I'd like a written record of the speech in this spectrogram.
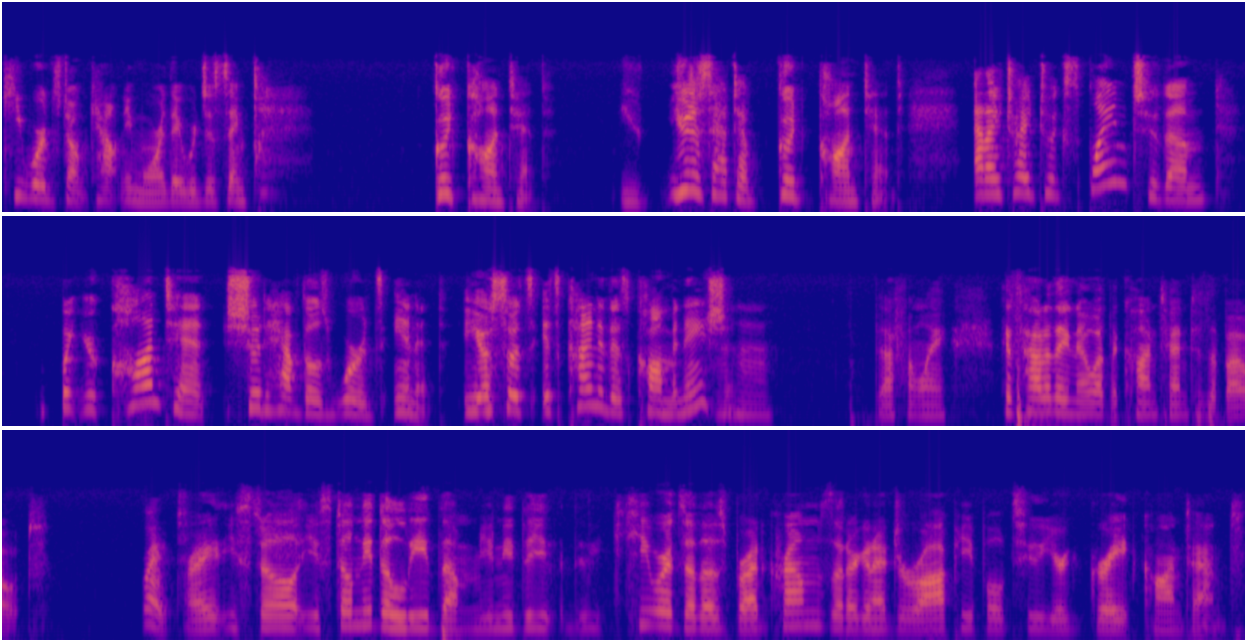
keywords don't count anymore. They were just saying, good content. You you just have to have good content. And I tried to explain to them, but your content should have those words in it. You know, so it's it's kind of this combination. Mhm. Definitely. Because how do they know what the content is about? Right. right? You still you still need to lead them. You need to the keywords are those breadcrumbs that are going to draw people to your great content.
